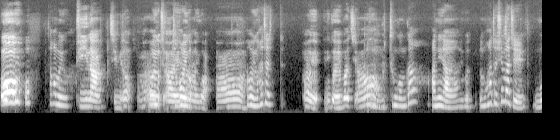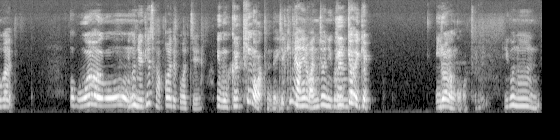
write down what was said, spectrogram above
어, 어. 어 잠깐만 이거 비나 지미. 어. 아, 어, 이거- 아, 잠깐만, 이거. 이거. 아. 어 이거 하자 아 예, 이거 에바지. 아. 어, 붙은 건가? 아니야 이거 너무 하자 심하지 뭐가 어 뭐야 이거. 이건 얘기해서 바꿔야 될 것 같지? 이거 뭔가 긁힌 것 같은데. 이게 찍힘이 아니라 완전 이거 는 긁혀서 이렇게 일어난 것 같은데. 이거는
